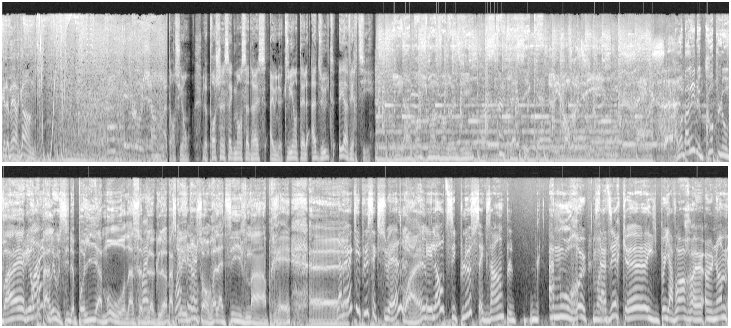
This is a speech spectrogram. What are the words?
que le meilleur gagne. Tête de cochon. Attention, le prochain segment s'adresse à une clientèle adulte et avertie. Les rapprochements de vendredi, c'est un classique. Les vendredis, On va parler de couple ouvert et on va parler aussi de polyamour dans ce Ouais. bloc-là parce que Ouais, les deux vrai. sont relativement prêts. Euh, Il y en a un qui est plus sexuel. Ouais. Et l'autre, c'est plus, exemple, amoureux. C'est-à-dire qu'il peut y avoir euh, un homme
